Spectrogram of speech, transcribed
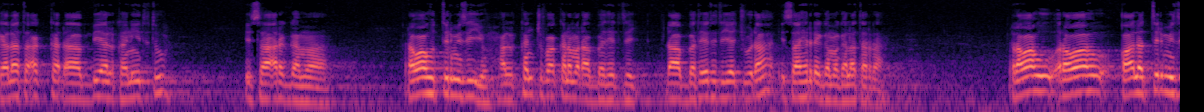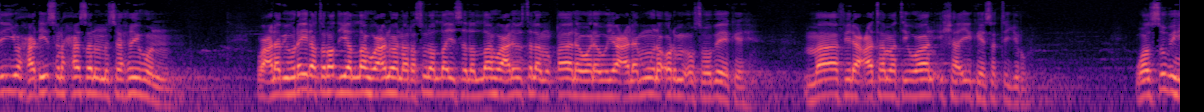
قالت أكا دابي هالكنيتة إسا أرقما رواه الترمذي هل كان شوف أكنما dhaabbateeti jechuudha isaa herreegama galatarra. رواه رواه قال الترمذي حديث حسن صحيح وعن ابي هريره رضي الله عنه ان رسول الله صلى الله عليه وسلم قال ولو يعلمون ارم اصوبيك ما في العتمه وان اشائك ستجر والصبح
